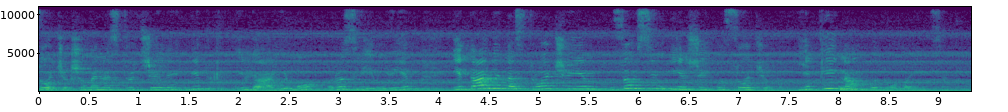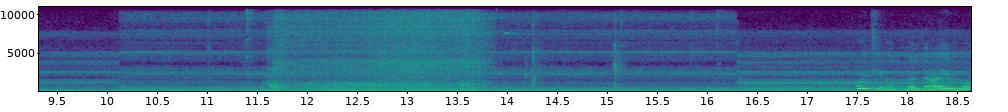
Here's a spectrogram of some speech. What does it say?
кусочок, що ми настрочили, відхиляємо, розрівнюємо і далі настрочуємо зовсім інший кусочок, який нам подобається. Потім викладаємо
